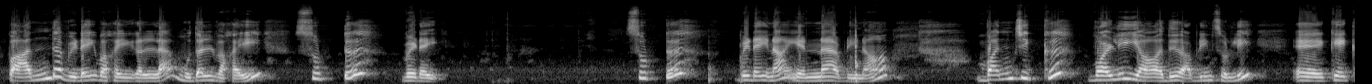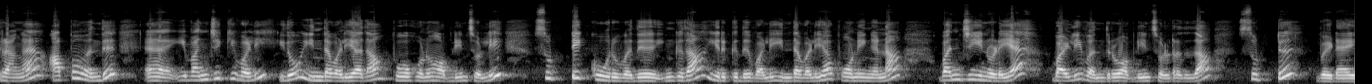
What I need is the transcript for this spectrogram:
இப்போ அந்த விடை வகைகளில் முதல் வகை சுட்டு விடை. சுட்டு விடைனா என்ன அப்படின்னா வஞ்சிக்கு வழியாது அப்படின்னு சொல்லி கேட்குறாங்க அப்போ வந்து வஞ்சிக்கு வழி இதோ இந்த வழியாக தான் போகணும் அப்படின்னு சொல்லி சுட்டி கூறுவது. இங்கு தான் இருக்குது வழி இந்த வழியாக போனீங்கன்னா வஞ்சியினுடைய வழி வந்துடும் அப்படின்னு சொல்கிறது தான் சுட்டு விடை.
